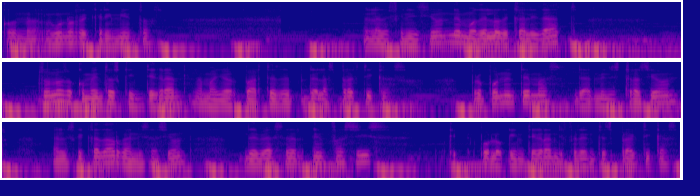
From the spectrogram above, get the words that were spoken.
con algunos requerimientos. En la definición de modelo de calidad son los documentos que integran la mayor parte de, de las prácticas. Proponen temas de administración en los que cada organización debe hacer énfasis por lo que integran diferentes prácticas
